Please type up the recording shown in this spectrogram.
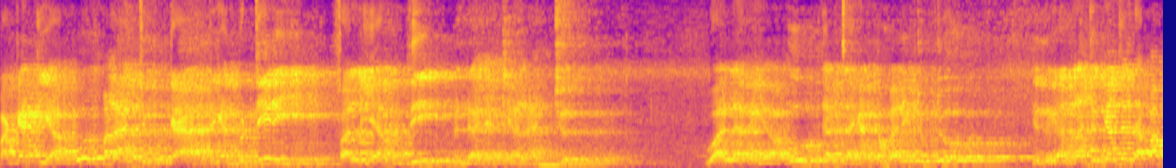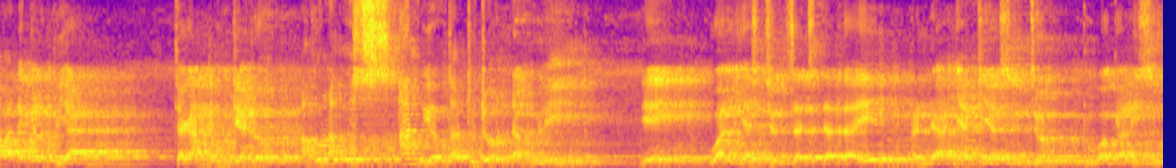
maka dia pun melanjutkan dengan berdiri. Falyamdi hendaknya dia lanjut. Wala dan jangan kembali duduk gitu kan lanjutkan saja tidak apa-apa kelebihan jangan kemudian loh aku lah anu ya tak duduk tidak boleh ya wal yasjud sajdatain hendaknya dia sujud dua kali su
